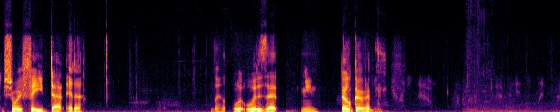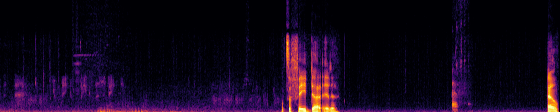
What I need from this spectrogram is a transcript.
Destroy fade.eta. The hell, what, what does that mean? Oh god. What's a fade.eta? F. Oh.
